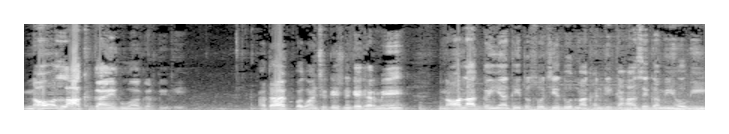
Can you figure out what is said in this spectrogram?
नौ लाख गाय हुआ करती थी। अर्थात भगवान श्री कृष्ण के घर में नौ लाख गैया थी तो सोचिए दूध माखन की कहाँ से कमी होगी?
